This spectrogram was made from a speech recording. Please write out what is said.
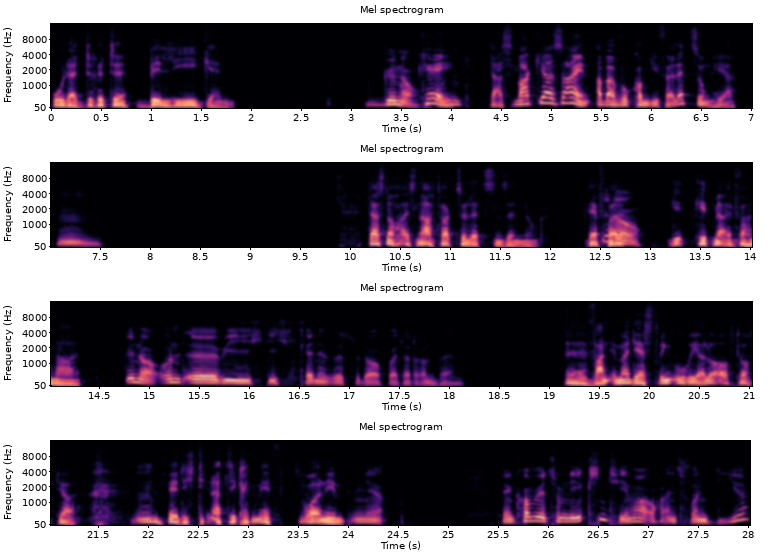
oder Dritte belegen. Genau. Okay, Und, das mag ja sein, aber wo kommen die Verletzungen her? hm. Das noch als Nachtrag zur letzten Sendung. Der Fall Genau. geht, geht mir einfach nahe. Genau. Und äh, wie ich dich kenne, wirst du da auch weiter dranbleiben. Äh, wann immer der String Uriallo auftaucht, ja, Hm. werde ich den Artikel mir vornehmen. Ja. Dann kommen wir zum nächsten Thema, auch eins von dir.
